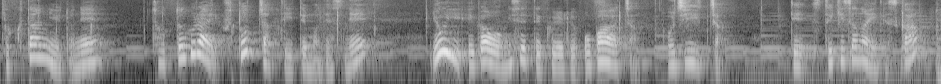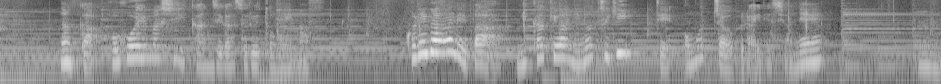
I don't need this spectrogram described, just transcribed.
極端に言うとねちょっとぐらい太っちゃっていてもですね良い笑顔を見せてくれるおばあちゃんおじいちゃんって素敵じゃないですか？なんか微笑ましい感じがすると思います。これがあれば見かけは二の次って思っちゃうぐらいですよね。うん。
